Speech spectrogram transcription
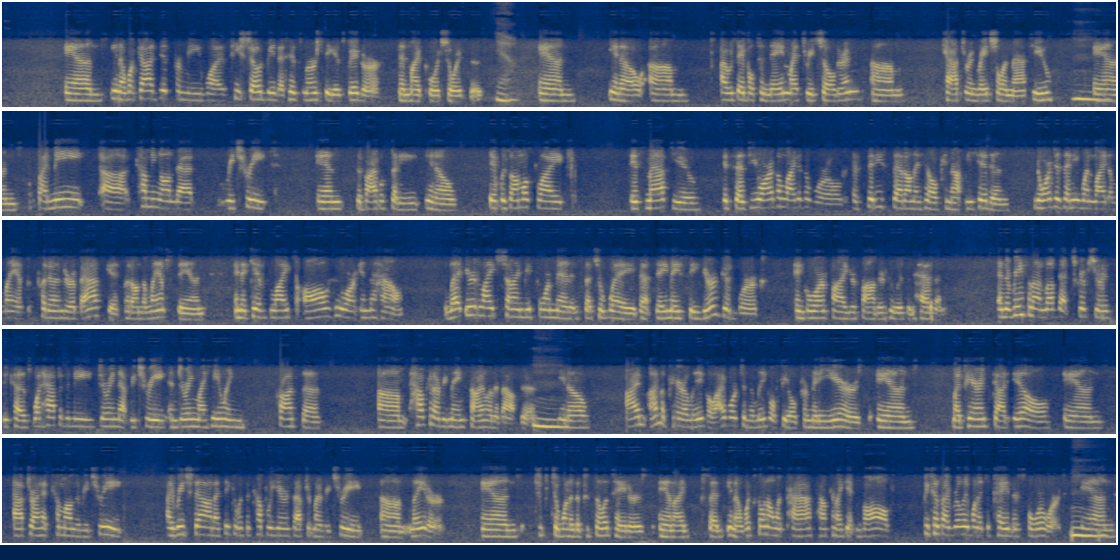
And you know what God did for me was He showed me that His mercy is bigger than my poor choices. Yeah. And you know, um, I was able to name my three children, um, Catherine, Rachel, and Matthew. Mm. And by me uh, coming on that retreat and the Bible study, you know, it was almost like it's Matthew. It says, "You are the light of the world. A city set on a hill cannot be hidden, nor does anyone light a lamp and put it under a basket, but on the lampstand, and it gives light to all who are in the house." Let your light shine before men in such a way that they may see your good works and glorify your Father who is in heaven. And the reason I love that scripture is because what happened to me during that retreat and during my healing process, um, how could I remain silent about this? Mm. You know, I'm, I'm a paralegal. I worked in the legal field for many years, and my parents got ill. And after I had come on the retreat, I reached out. I think it was a couple years after my retreat um, later, and to, to one of the facilitators, and I said, you know, what's going on with PATH? How can I get involved? Because I really wanted to pay this forward. Mm. And,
